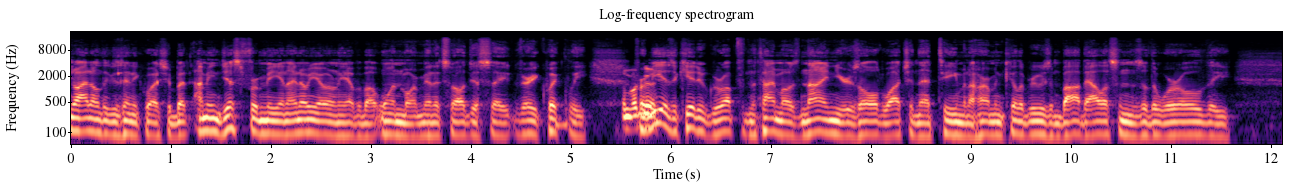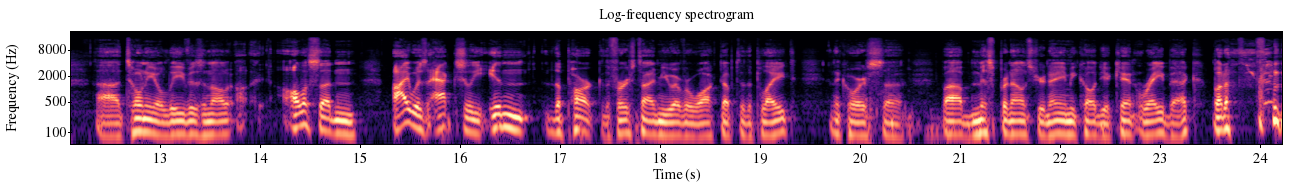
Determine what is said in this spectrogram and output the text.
No, I don't think there's any question. But I mean, just for me, and I know you only have about one more minute, so I'll just say very quickly. We're For good. me, as a kid who grew up from the time I was nine years old watching that team and the Harmon Killebrews and Bob Allisons of the world, the uh, Tony Olivas and all, all of a sudden, I was actually in the park the first time you ever walked up to the plate. And of course, uh, Bob mispronounced your name. He called you Kent Raybeck. But other than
